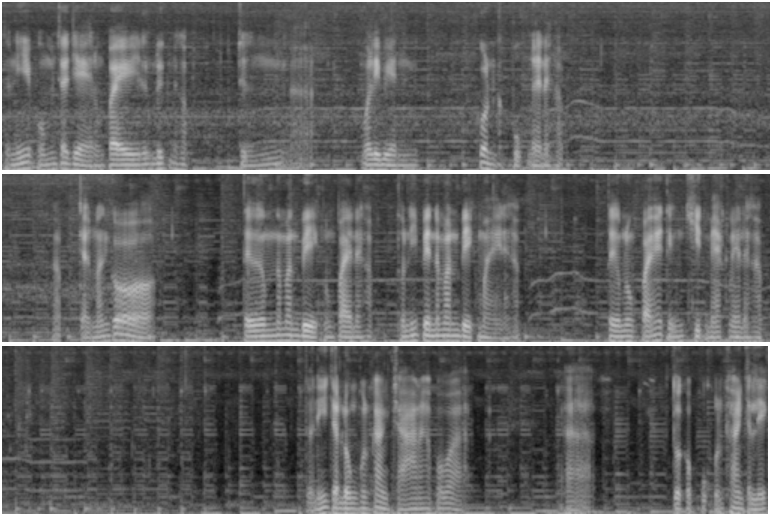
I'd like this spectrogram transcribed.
ตัวนี้ผมจะแย่ลงไปลึก ๆ นะครับ ถึง บริเวณก้นกระปุกเลยนะครับครับ จากนั้นก็เติมน้ำมันเบรกลงไปนะครับ ตัวนี้เป็นน้ำมันเบรกใหม่นะครับ เติมลงไปให้ถึงขีดแม็กเลยนะครับ ตัวนี้จะลงค่อนข้างช้านะครับ เพราะว่าอ่าตัวกระปุกค่อนข้างจะเล็ก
